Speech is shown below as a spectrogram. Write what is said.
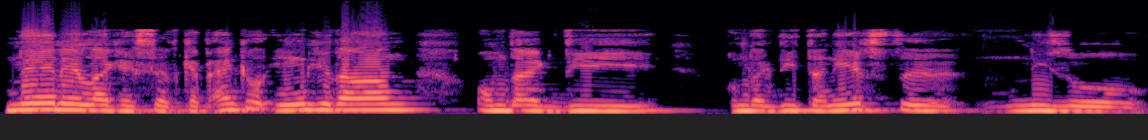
Nee, nee, like I said, ik heb enkel één gedaan, omdat ik die, omdat ik die ten eerste niet zo,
